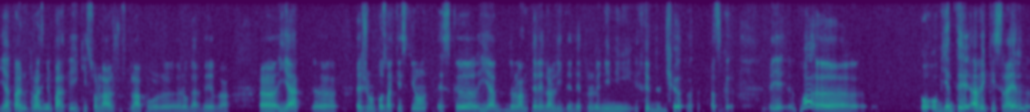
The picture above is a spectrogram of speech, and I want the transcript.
Il n'y a pas une troisième partie qui sont là, juste là pour euh, regarder. Euh, il y a, euh, je me pose la question, est-ce qu'il y a de l'intérêt dans l'idée d'être l'ennemi de Dieu? Parce que, moi, au, bien avec Israël,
